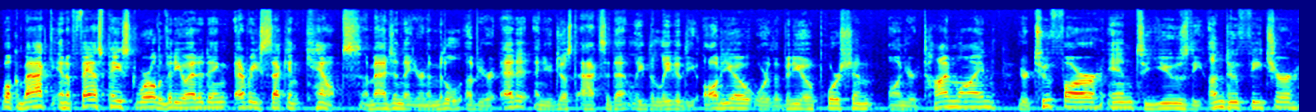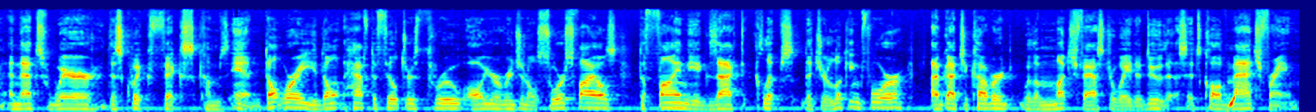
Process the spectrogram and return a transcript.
Welcome back. In a fast-paced world of video editing, every second counts. Imagine that you're in the middle of your edit and you just accidentally deleted the audio or the video portion on your timeline. You're too far in to use the undo feature, and that's where this quick fix comes in. Don't worry, you don't have to filter through all your original source files to find the exact clips that you're looking for. I've got you covered with a much faster way to do this. It's called Match Frame,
